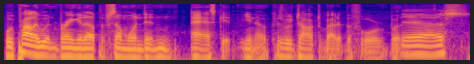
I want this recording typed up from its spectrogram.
We probably wouldn't bring it up if someone didn't ask it. You know, because we talked about it before. But Yeah, it's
